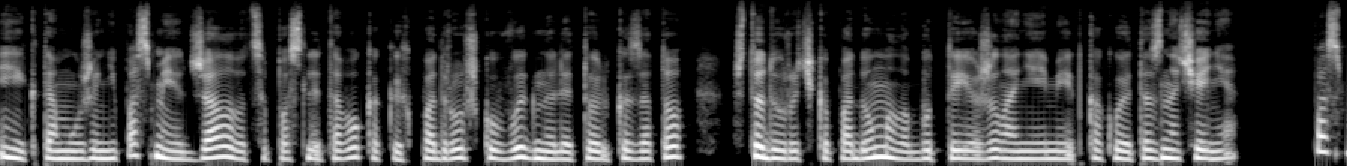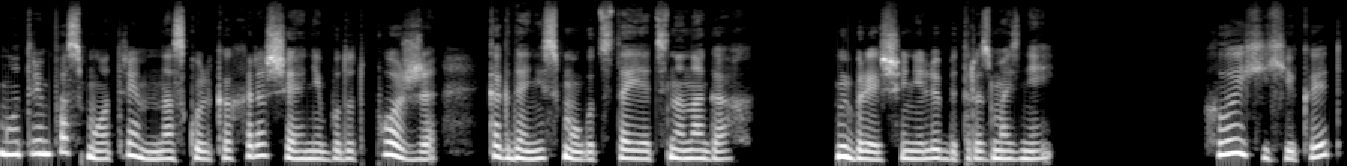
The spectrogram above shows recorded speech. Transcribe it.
и к тому же не посмеют жаловаться после того, как их подружку выгнали только за то, что дурочка подумала, будто ее желание имеет какое-то значение. Посмотрим, посмотрим, насколько хороши они будут позже, когда не смогут стоять на ногах. Брейши не любит размазней. Хлоя хихикает,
